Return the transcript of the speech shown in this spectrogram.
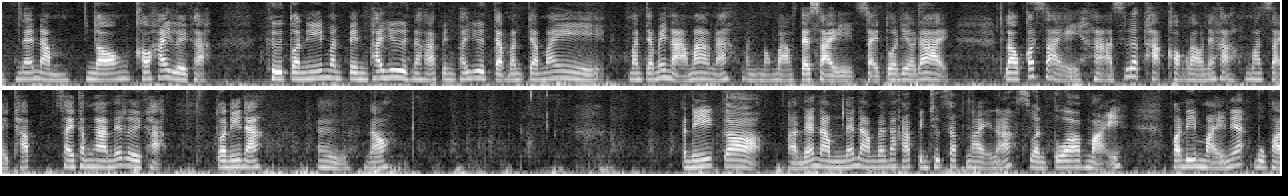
ำแนะนำน้องเขาให้เลยค่ะ คือตัวนี้มันเป็นผ้ายืดนะคะ เป็นผ้ายืดแต่มันจะไม่มันจะไม่หนามากนะ มันบางๆ แต่ใส่ใส่ตัวเดียวได้ เราก็ใส่หาเสื้อถักของเราเนี่ยค่ะ มาใส่ทับใส่ทำงานได้เลยค่ะ ตัวนี้นะเออเนาะอันนี้ก็แนะนำแนะนำแล้วนะคะ เป็นชุดซับในนะ ส่วนตัวไหม พอดีไหมเนี่ยบุพา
